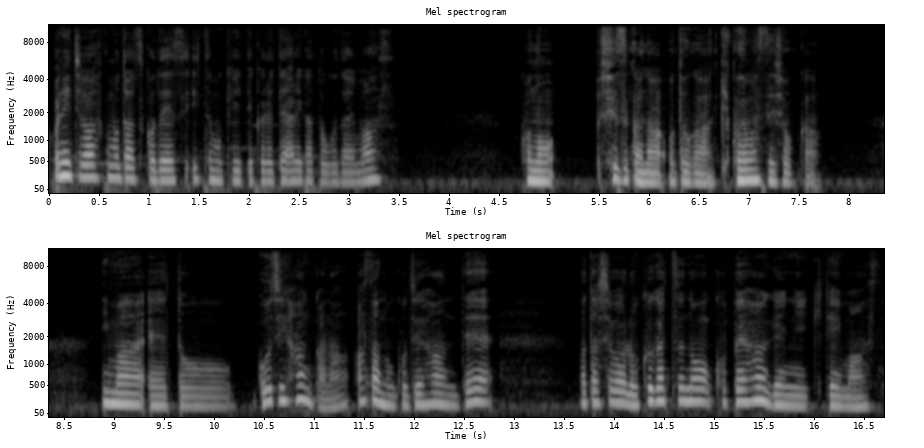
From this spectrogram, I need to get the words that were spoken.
こんにちは福本敦子ですいつも聞いてくれてありがとうございますこの静かな音が聞こえますでしょうか今えっ、と5時半かな？朝の5時半で私は6月のコペンハーゲンに来ています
